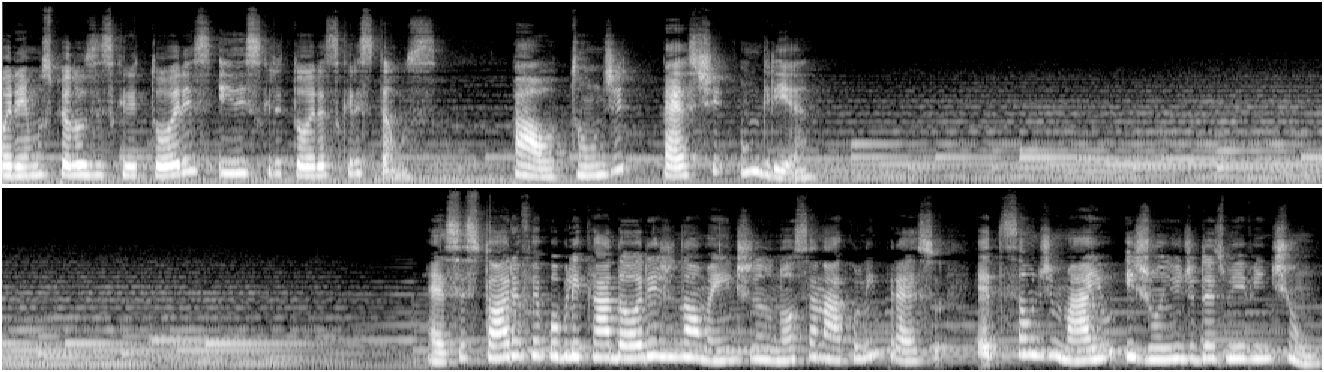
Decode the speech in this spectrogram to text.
Oremos pelos escritores e escritoras cristãos. Paul Tunde, Peste, Hungria. Essa história foi publicada originalmente no No Cenáculo Impresso, edição de maio e junho de 2021.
